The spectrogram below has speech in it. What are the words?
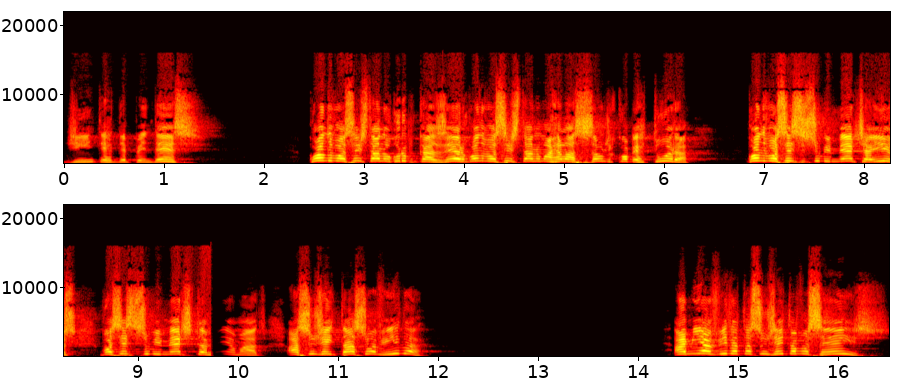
de interdependência. Quando você está no grupo caseiro, quando você está numa relação de cobertura, quando você se submete a isso, você se submete também, amados, a sujeitar a sua vida. A minha vida está sujeita a vocês.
